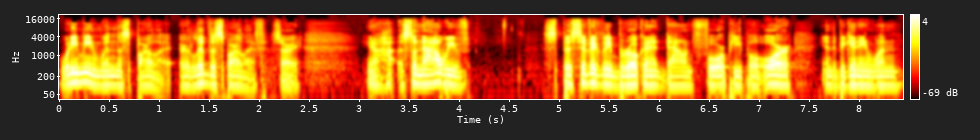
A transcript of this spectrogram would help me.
What do you mean win the spar life or live the spar life? Sorry, you know. How, so now we've specifically broken it down for people. Or in the beginning, when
